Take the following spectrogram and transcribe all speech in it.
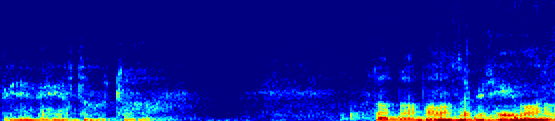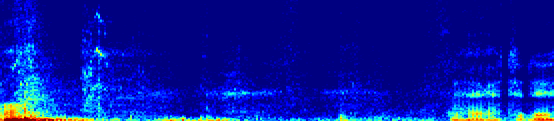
Belə bir yataq otağı. Buradan da balaca bir heyvanı var. Bu həyətidir.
